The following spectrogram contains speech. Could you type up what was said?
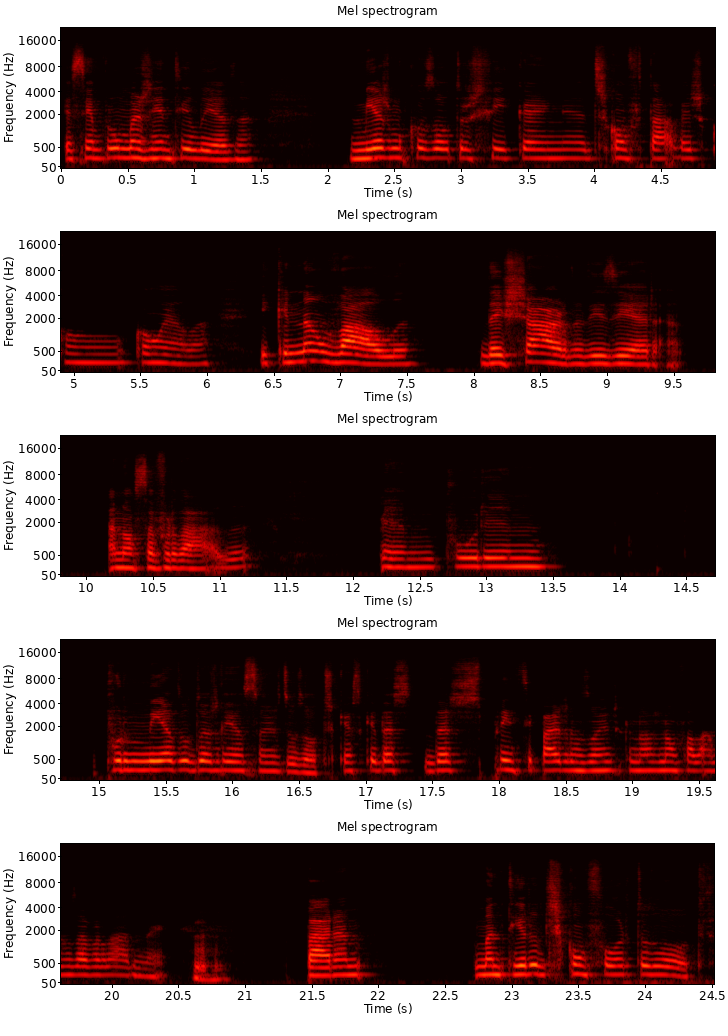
é sempre uma gentileza mesmo que os outros fiquem eh, desconfortáveis com, com ela e que não vale deixar de dizer a nossa verdade um, por um, por medo das reações dos outros, que acho que é das, das principais razões que nós não falamos a verdade, não é? Uhum. Para manter o desconforto do outro.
